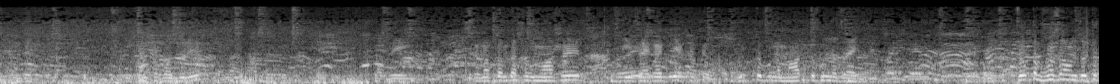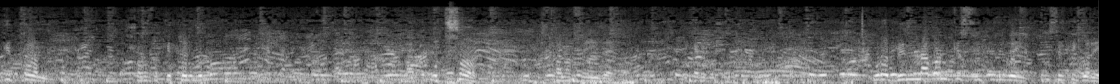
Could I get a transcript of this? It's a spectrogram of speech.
আমাদের এখান থেকে দূরে এই সনাতন দাস মহাশয়ের এই জায়গাটি একটা গুরুত্বপূর্ণ মহত্বপূর্ণ জায়গা। যত ভজন, যত কীর্তন, সমস্ত কীর্তনগুলো উৎসব হচ্ছে এই জায়গা। এখানে পুরো বৃন্দাবনকে স্মৃতি দিবে, স্মৃতি করে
